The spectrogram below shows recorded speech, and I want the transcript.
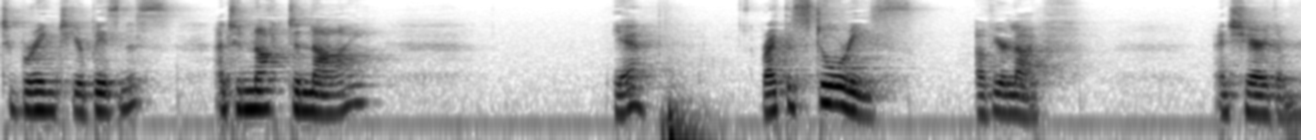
to bring to your business and to not deny? Yeah. Write the stories of your life. and share them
